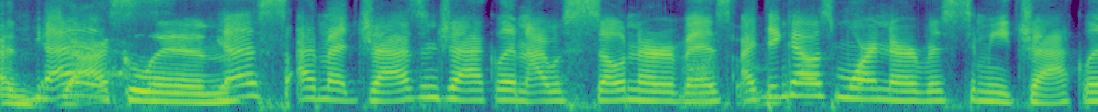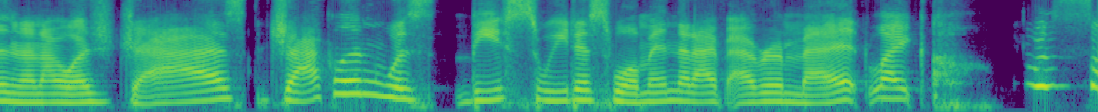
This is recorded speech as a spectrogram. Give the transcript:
and yes, Jacqueline? Yes, I met Jazz and Jacqueline. I was so nervous. I think I was more nervous to meet Jacqueline than I was Jazz. Jacqueline was the sweetest woman that I've ever met. Like, it was so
